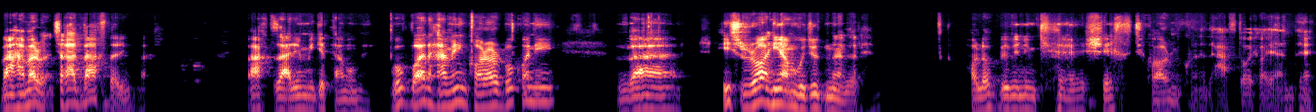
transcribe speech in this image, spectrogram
و همه رو چقدر وقت داریم؟ وقت زریم میگه تمومه. گفت باید همه این کارا رو بکنی و هیچ راهی هم وجود نداره. حالا ببینیم که شیخ چی کار می‌کنه در هفته های آینده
